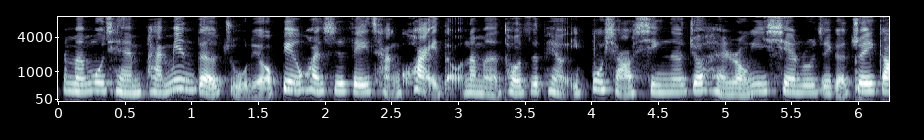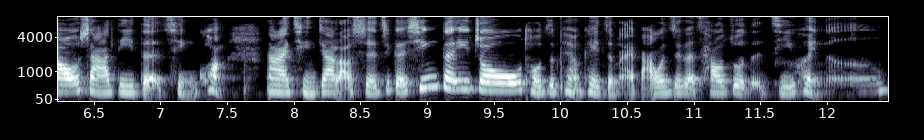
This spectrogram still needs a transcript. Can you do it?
那么目前盘面的主流变换是非常快的哦，那么投资朋友一不小心呢，就很容易陷入这个追高杀低的情况。那来请教老师，这个新的一周，投资朋友可以怎么来把握这个操作的机会呢？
